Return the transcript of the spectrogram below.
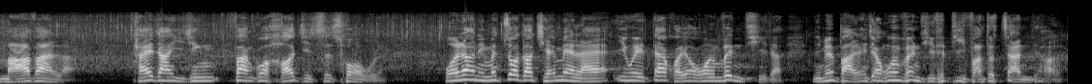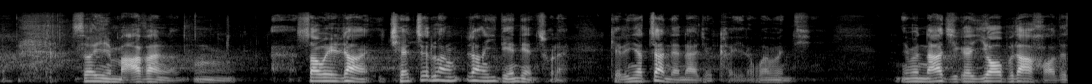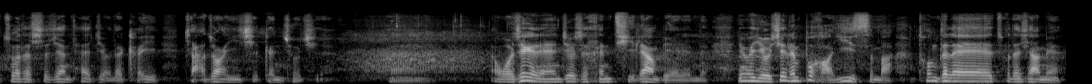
麻烦了，台长已经犯过好几次错误了。我让你们坐到前面来，因为待会儿要问问题的，你们把人家问问题的地方都占掉了，所以麻烦了。嗯，稍微让前这让让一点点出来，给人家站在那就可以了，问问题。你们哪几个腰不大好的，坐的时间太久的，可以假装一起跟出去。啊，我这个人就是很体谅别人的，因为有些人不好意思嘛，痛的嘞，坐在下面，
